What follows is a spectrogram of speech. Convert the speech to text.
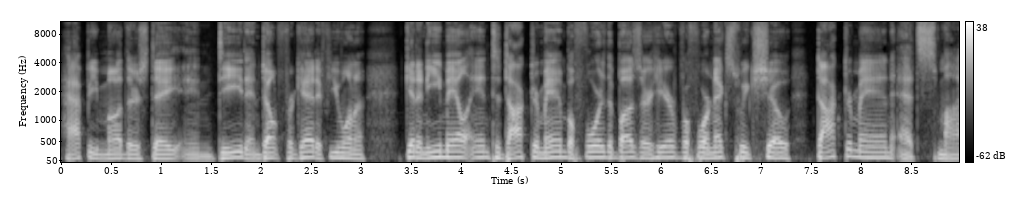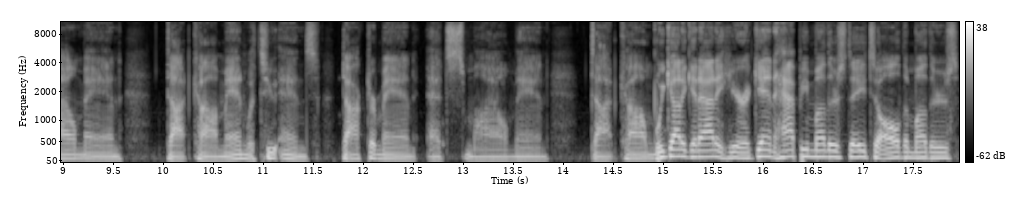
Happy Mother's Day indeed. And don't forget, if you want to get an email into Dr. Mann before the buzzer here, before next week's show, Dr. Mann at smilemann.com. Mann with two N's, Dr. Mann at smilemann.com. We got to get out of here. Again, happy Mother's Day to all the mothers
